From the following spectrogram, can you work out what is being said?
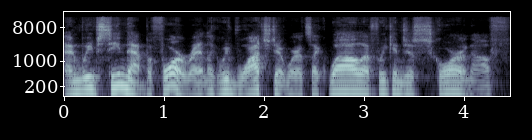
And we've seen that before right? Like we've watched it where it's like well if we can just score enough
